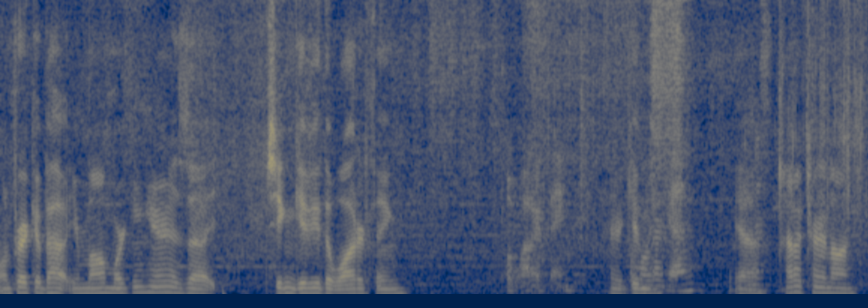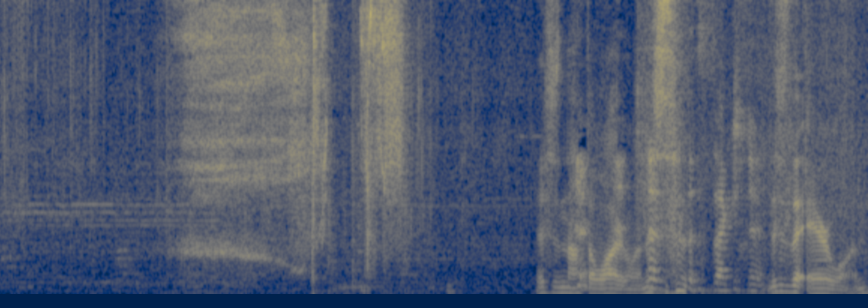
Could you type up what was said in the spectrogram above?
One perk about your mom working here is uh, she can give you the water thing. The water thing. Here, The give me. gun. Yeah. How do I turn it on? This is not the water one. This is, the section. this is the air one.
